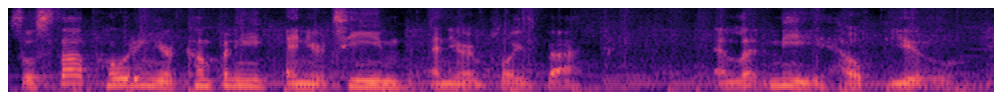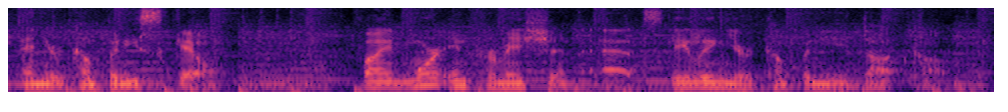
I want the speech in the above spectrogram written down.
So stop holding your company and your team and your employees back and let me help you and your company scale. Find more information at scalingyourcompany.com.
